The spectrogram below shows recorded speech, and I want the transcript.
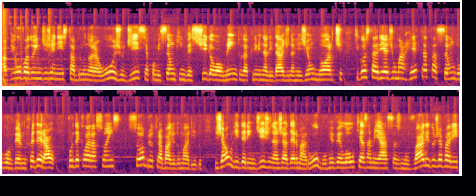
A viúva do indigenista Bruno Araújo disse à comissão que investiga o aumento da criminalidade na região norte que gostaria de uma retratação do governo federal por declarações sobre o trabalho do marido. Já o líder indígena Jader Marubo revelou que as ameaças no Vale do Javari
